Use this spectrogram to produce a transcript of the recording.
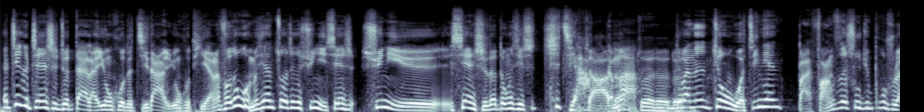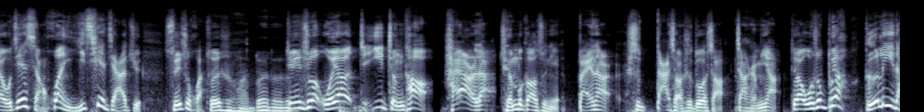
那这个真实就带来用户的极大用户体验了，否则我们现在做这个虚拟现实、虚拟现实的东西是是假假的嘛？对对对对吧？那就我今天把房子的数据布出来，我今天想换一切家具，随时换。随时换，对对对，等于说我要这一整套海尔的全部告诉你，摆那儿是大小是多少，长什么样，对吧？我说不要格力的，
